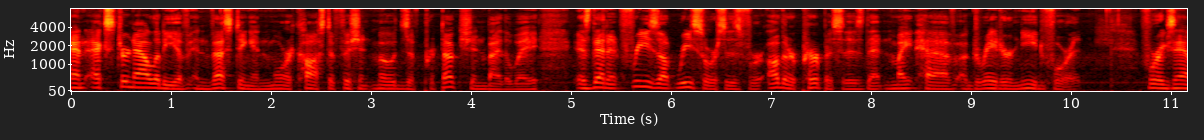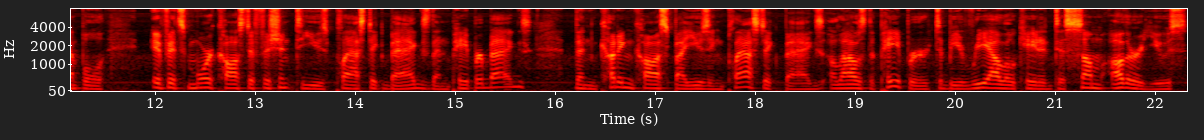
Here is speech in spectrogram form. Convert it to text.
An externality of investing in more cost efficient modes of production, by the way, is that it frees up resources for other purposes that might have a greater need for it. For example, if it's more cost efficient to use plastic bags than paper bags, then cutting costs by using plastic bags allows the paper to be reallocated to some other use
